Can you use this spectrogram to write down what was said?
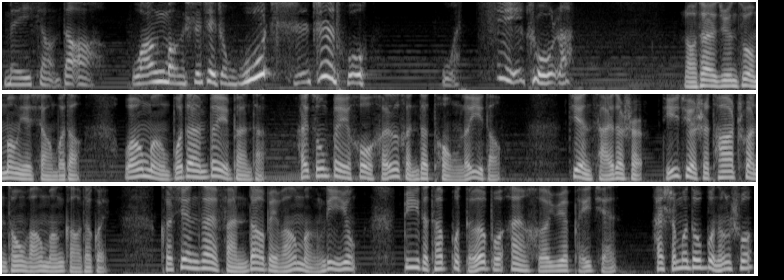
没想到王猛是这种无耻之徒，我记住了。老太君做梦也想不到，王猛不但背叛他，还从背后狠狠地捅了一刀。建材的事儿的确是他串通王猛搞的鬼，可现在反倒被王猛利用，逼得他不得不按合约赔钱，还什么都不能说。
